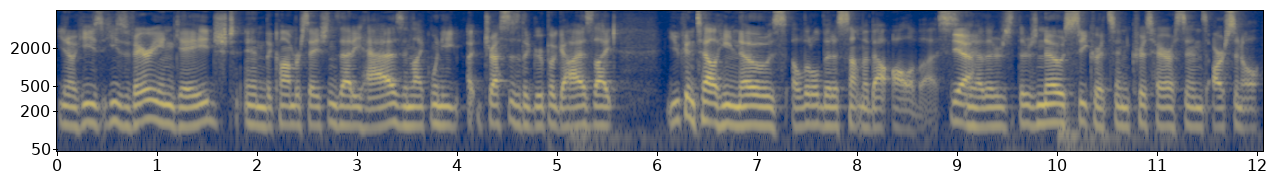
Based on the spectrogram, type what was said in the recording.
you know, he's he's very engaged in the conversations that he has, and like when he addresses the group of guys, like you can tell he knows a little bit of something about all of us. Yeah. you know, there's there's no secrets in Chris Harrison's arsenal.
